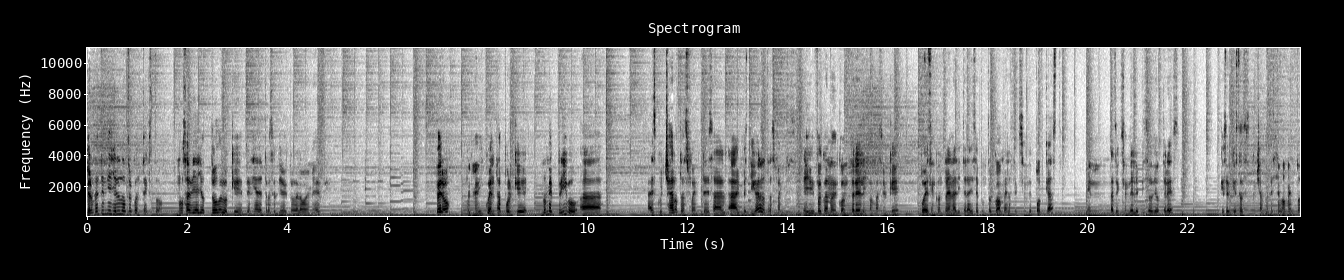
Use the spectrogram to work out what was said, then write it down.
Pero no entendía yo el otro contexto. No sabía yo todo lo que tenía detrás el director de la OMS. Pero, pues me di cuenta porque no me privo a, a escuchar otras fuentes, a, investigar otras fuentes. Y fue cuando encontré la información que puedes encontrar en la literadice.com, en la sección de podcast, en la sección del episodio 3, que es el que estás escuchando en este momento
